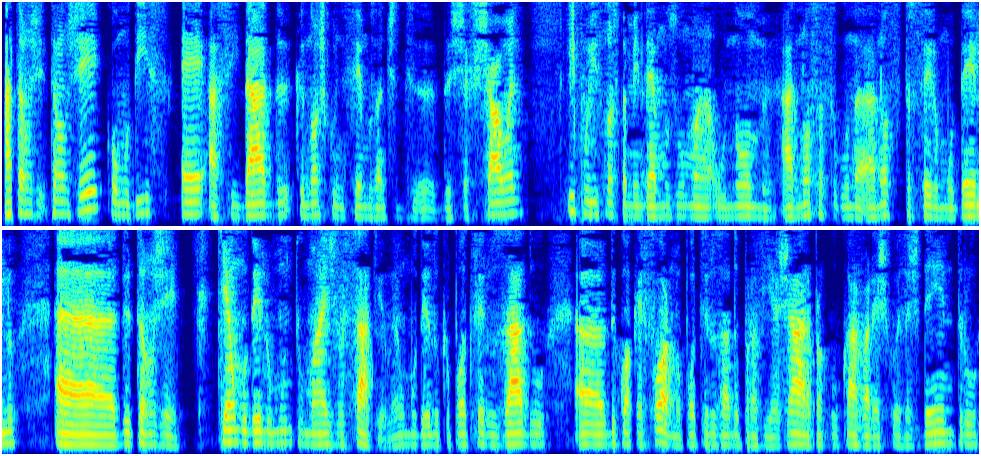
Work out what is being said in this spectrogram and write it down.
A Tanger, como disse, é a cidade que nós conhecemos antes de, de Chefchaouen e por isso nós também demos uma, o nome à nossa segunda, ao nosso terceiro modelo uh, de Tanger, que é um modelo muito mais versátil, é um modelo que pode ser usado uh, de qualquer forma, pode ser usado para viajar, para colocar várias coisas dentro,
